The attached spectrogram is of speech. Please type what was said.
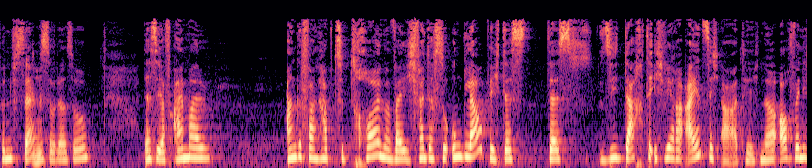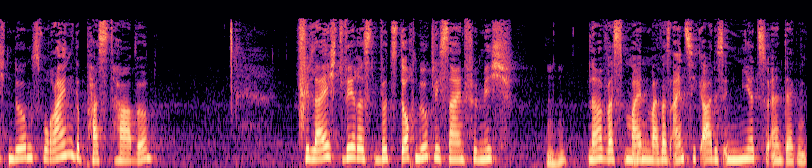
fünf, sechs mhm. oder so, dass ich auf einmal angefangen habe zu träumen, weil ich fand das so unglaublich, dass, dass sie dachte, ich wäre einzigartig, ne? auch wenn ich nirgendwo reingepasst habe. Vielleicht wäre es, wird es doch möglich sein für mich, mhm. ne, was, mein, was Einzigartiges in mir zu entdecken.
